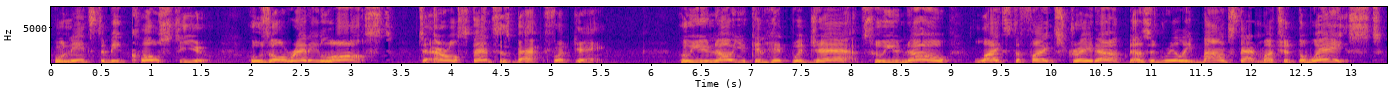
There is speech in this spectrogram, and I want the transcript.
who needs to be close to you, who's already lost to Errol Spence's back foot game, who you know you can hit with jabs, who you know likes to fight straight up, doesn't really bounce that much at the waist.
